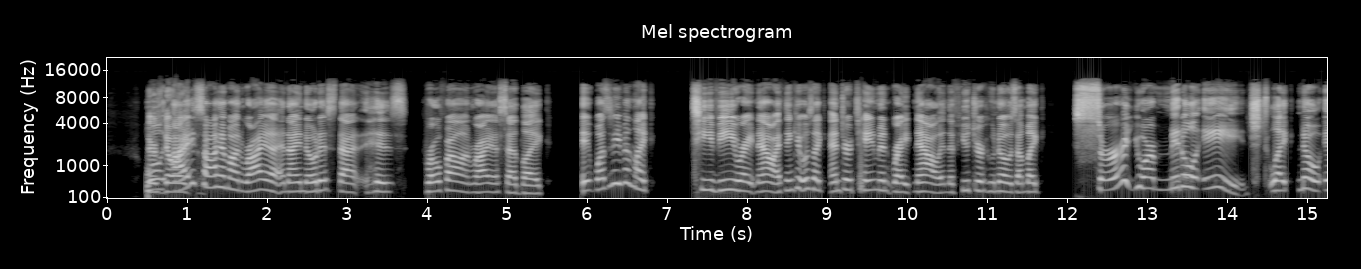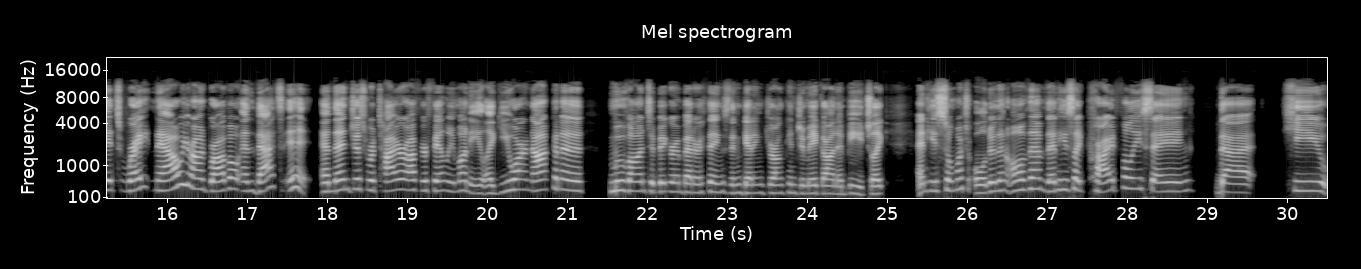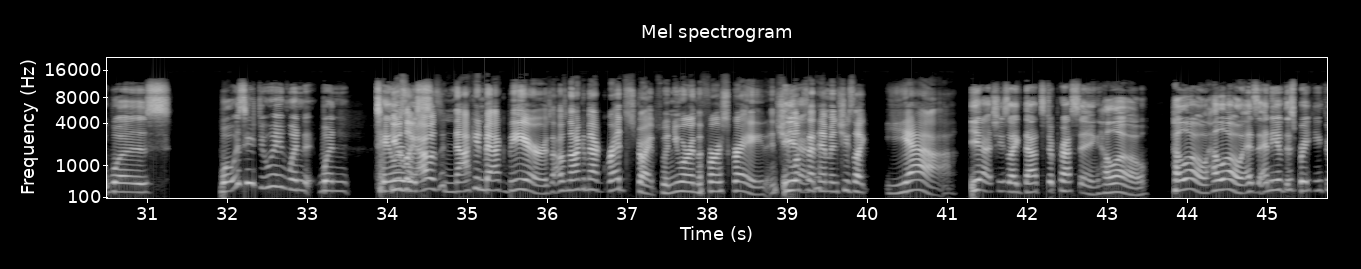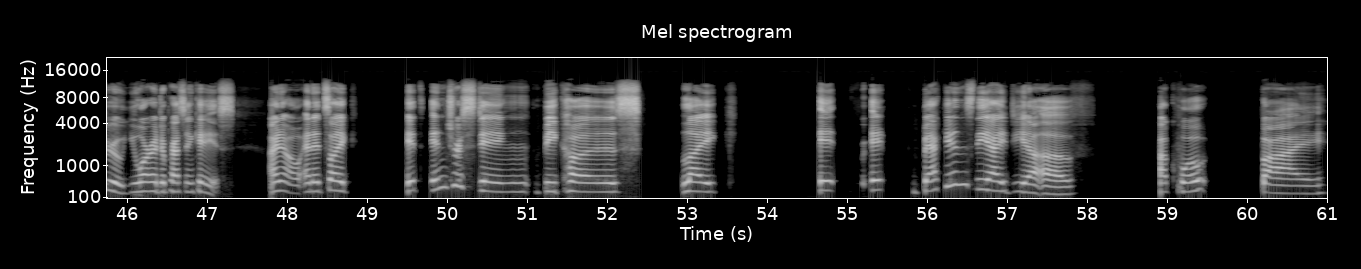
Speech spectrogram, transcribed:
there's well, no. I saw him on Raya and I noticed that his profile on Raya said like it wasn't even like TV right now. I think it was like entertainment right now. In the future, who knows? I'm like, sir, you are middle aged. Like, no, it's right now. You're on Bravo, and that's it. And then just retire off your family money. Like, you are not gonna move on to bigger and better things than getting drunk in Jamaica on a beach. Like, and he's so much older than all of them. Then he's like pridefully saying that he was. What was he doing when when Taylor he was like, I was knocking back beers. I was knocking back red stripes when you were in the first grade. And she looks at him and she's like, Yeah. Yeah, she's like, that's depressing. Hello. Hello. Hello. As any of this breaking through, you are a depressing case. I know. And it's like, it's interesting because, like, it, it beckons the idea of a quote by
